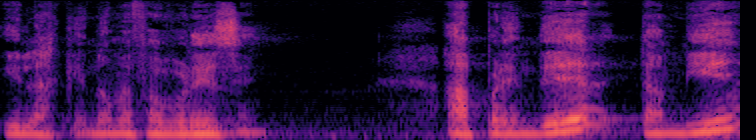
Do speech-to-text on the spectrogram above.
y las que no me favorecen. Aprender también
